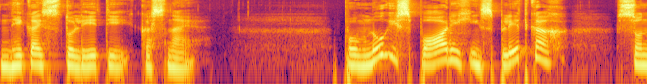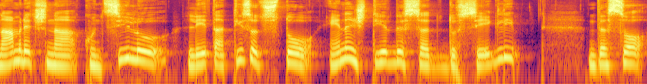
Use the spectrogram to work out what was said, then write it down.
nekaj stoletij kasneje. Po mnogih sporih in spletkah so namreč na koncilu leta 1141 dosegli, da so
